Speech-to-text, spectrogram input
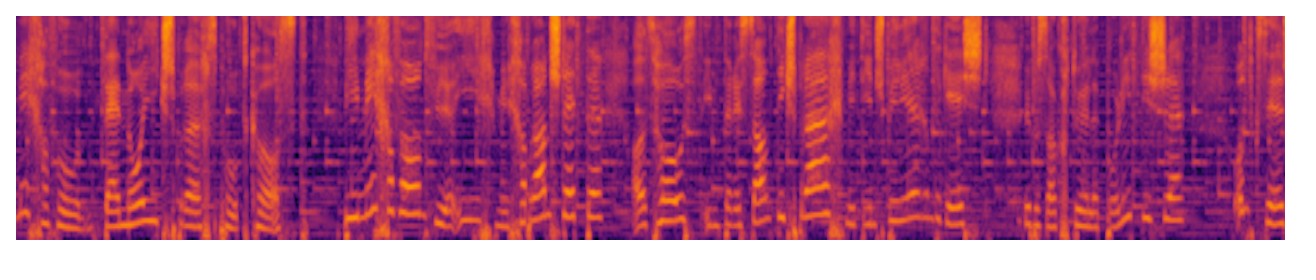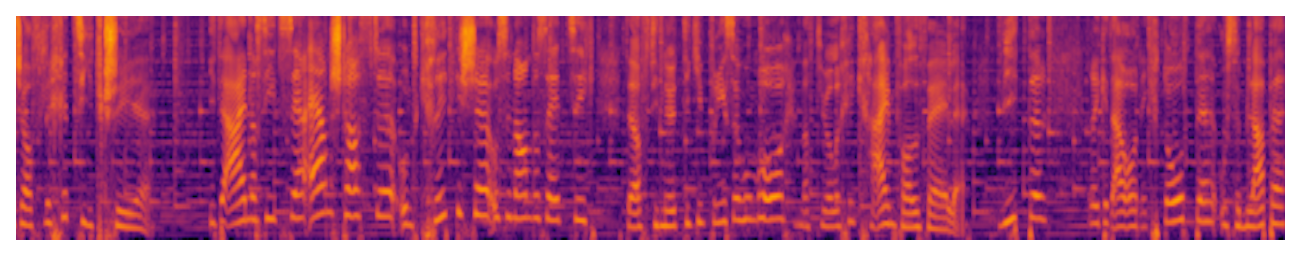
Mikrofon, der neue Gesprächspodcast. Bei Mikrofon führe ich, Micha Brandstätter, als Host interessante Gespräche mit inspirierenden Gästen über das aktuelle politische und gesellschaftliche Zeitgeschehen. In der einerseits sehr ernsthaften und kritischen Auseinandersetzung darf die nötige Prise Humor natürlich in keinem Fall fehlen. Weiter regen auch Anekdoten aus dem Leben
